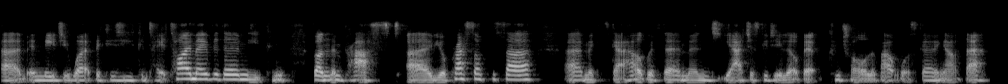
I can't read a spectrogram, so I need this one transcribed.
um, in media work because you can take time over them, you can run them past uh, your press officer um, to get help with them. And yeah, just gives you a little bit of control about what's going out there.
